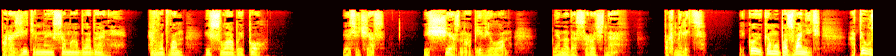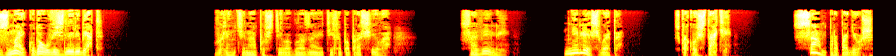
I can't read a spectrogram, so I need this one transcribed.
Поразительное самообладание. Вот вам и слабый пол. «Я сейчас исчезну», — объявил он. «Мне надо срочно похмелиться и кое-кому позвонить, а ты узнай, куда увезли ребят». Валентина опустила глаза и тихо попросила. «Савелий, не лезь в это. С какой стати? Сам пропадешь.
